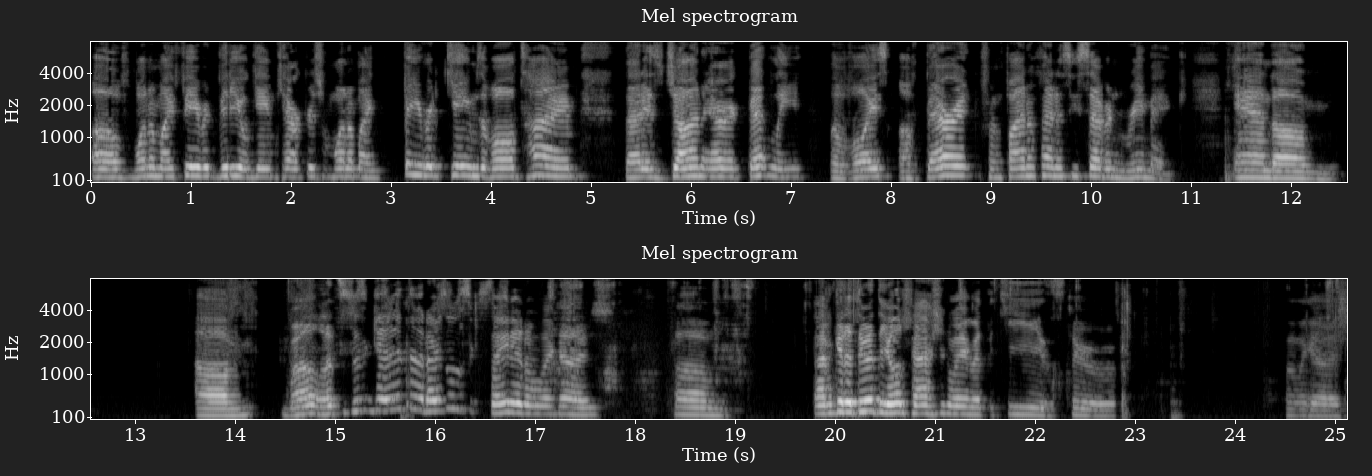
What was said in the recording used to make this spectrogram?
of one of my favorite video game characters from one of my favorite games of all time. That is John Eric Bentley, the voice of Barret from Final Fantasy VII Remake. And um um well let's just get into it. I'm so excited, oh my gosh. Um I'm gonna do it the old fashioned way with the keys too. Oh my gosh.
